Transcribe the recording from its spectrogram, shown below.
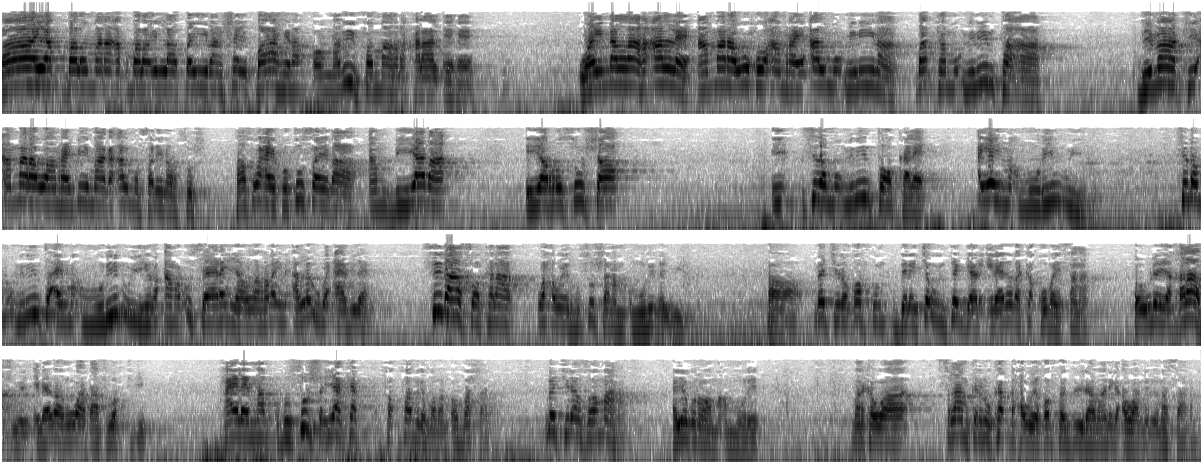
laa yaqbalu mana aqbalo ilaa dayiban shay daahira oo nadiifa maahno xalaal ahe wa in allaha alle amara wuxuu بما كي أمر وامره بما كي المرسلين الرسوش فاسوحي قطوصة إذا أنبيادة إيا الرسوش سيدا مؤمنين توكالي. أي أي مأمورين وي. سيدا مؤمنين تو أي مأمورين وي. هنا أمر أسيرين يا الله ربين ألا هو عابدان. سيدا سوكالا وحوين حسوش أنا مأمورين أي وي. ما تشير قفكم دلتشو انتقر إبادة كقبي سنة. أولي خلاص وي. إبادة نواطع في وقت جي حيلا رسوش إياك فاضل مضان أو بشرة. ما جيران صومها ايغونا وا ماموريت ماركا وا سلام كانو كبخا وي قفكا دو يرا اني أوامر ما صارن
